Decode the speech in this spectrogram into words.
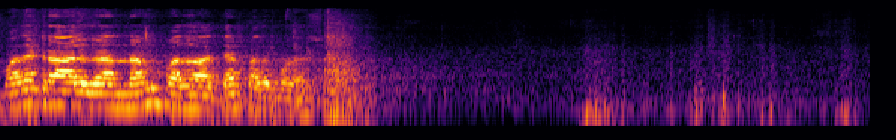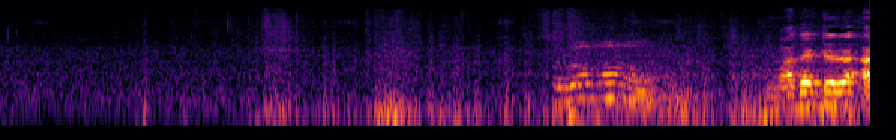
మొదటి రాలు గ్రంథం పదో అధ్యాయం పదమూడవ వచనం. మొదటి ర-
